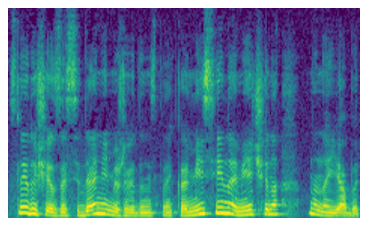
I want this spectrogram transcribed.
Следующее заседание Межведомственной комиссии намечено на ноябрь.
